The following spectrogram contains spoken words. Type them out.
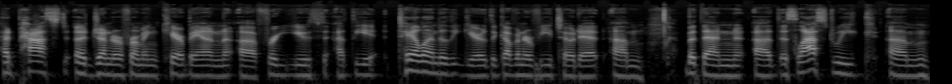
had passed a gender affirming care ban uh, for youth at the tail end of the year. The governor vetoed it. Um, but then uh, this last week, um,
